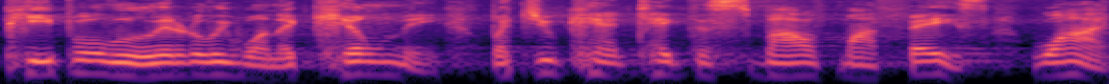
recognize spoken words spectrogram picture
People literally want to kill me, but you can't take the smile off my face. Why?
